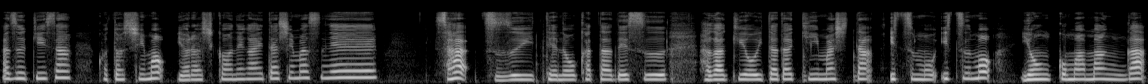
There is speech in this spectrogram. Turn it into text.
あずきさん、今年もよろしくお願いいたしますね。さあ、続いての方です。はがきをいただきました。いつもいつも4コマ漫画、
